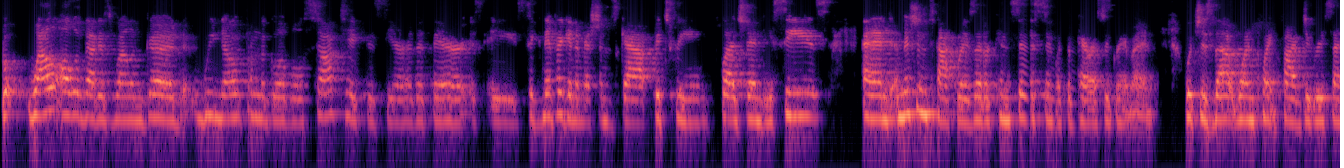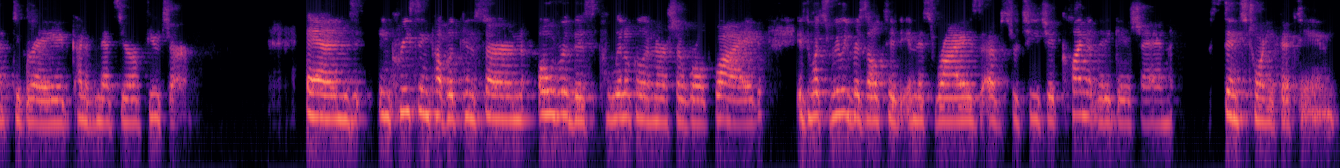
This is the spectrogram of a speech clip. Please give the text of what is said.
But while all of that is well and good, we know from the global stock take this year that there is a significant emissions gap between pledged NDCs and emissions pathways that are consistent with the Paris Agreement, which is that 1.5 degree centigrade kind of net zero future. And increasing public concern over this political inertia worldwide is what's really resulted in this rise of strategic climate litigation since 2015,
